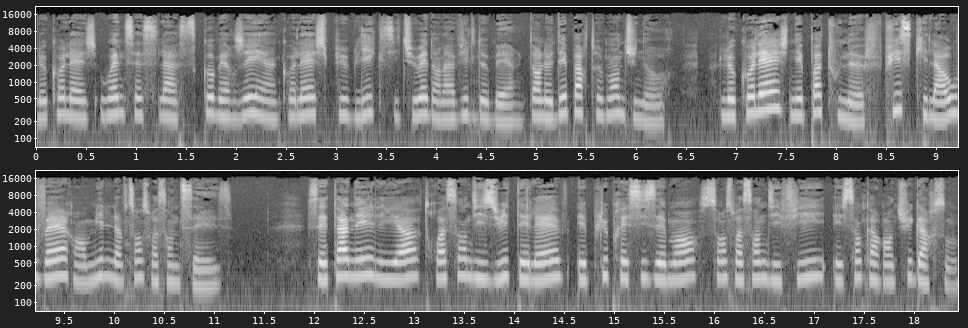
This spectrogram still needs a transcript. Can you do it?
le collège Wenceslas Cauberger est un collège public situé dans la ville de Berne, dans le département du Nord. Le collège n'est pas tout neuf, puisqu'il a ouvert en 1976. Cette année, il y a 318 élèves et plus précisément 170 filles et 148 garçons.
